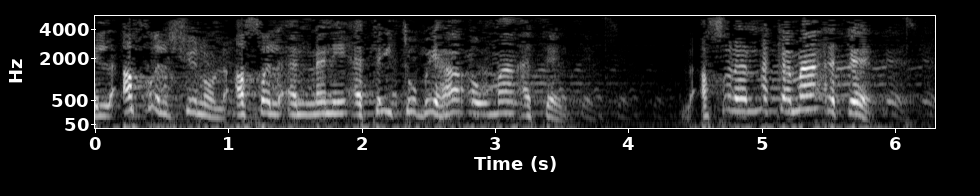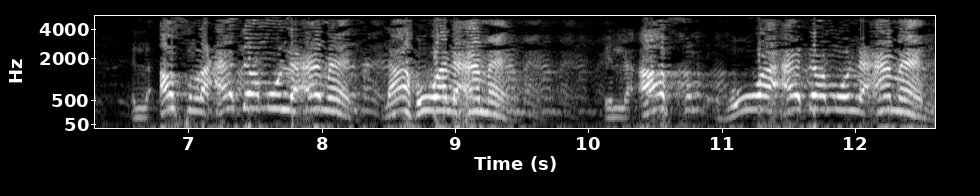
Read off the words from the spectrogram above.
الأصل شنو؟ الأصل أنني أتيت بها أو ما أتيت. الأصل أنك ما أتيت. الأصل عدم العمل لا هو العمل. الأصل هو عدم العمل.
